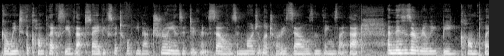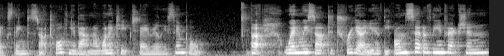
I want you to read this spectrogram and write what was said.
go into the complexity of that today because we're talking about trillions of different cells and modulatory cells and things like that. And this is a really big, complex thing to start talking about. And I want to keep today really simple. But when we start to trigger, you have the onset of the infection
